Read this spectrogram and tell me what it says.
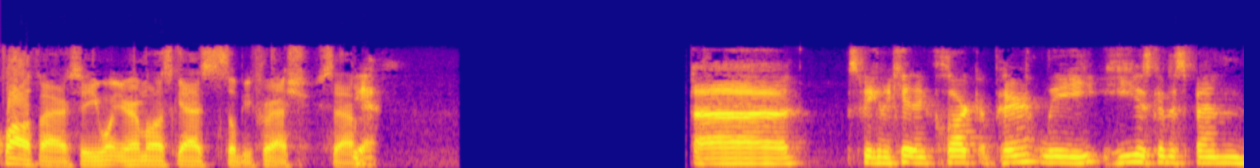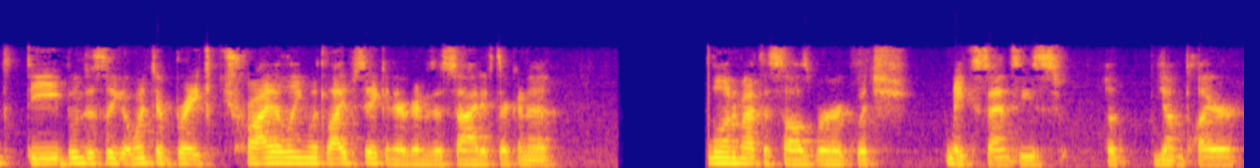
qualifier, so you want your MLS guys to still be fresh. So Yeah. Uh, speaking of Caden Clark, apparently he is going to spend the Bundesliga winter break trialing with Leipzig, and they're going to decide if they're going to loan him out to Salzburg, which makes sense. He's a young player.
